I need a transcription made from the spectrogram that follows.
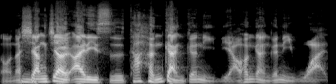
哦。那相较于爱丽丝，她很敢跟你聊，很敢跟你玩，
